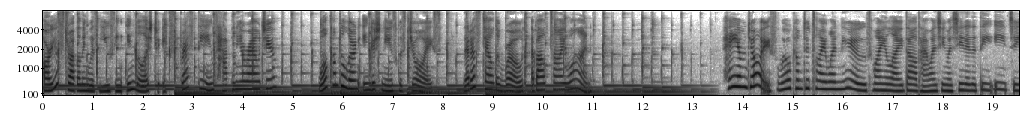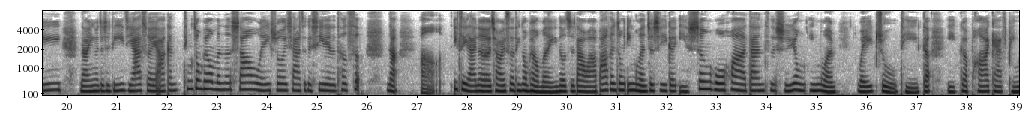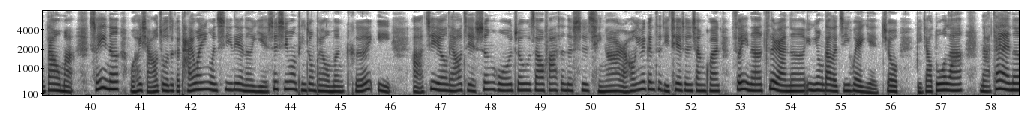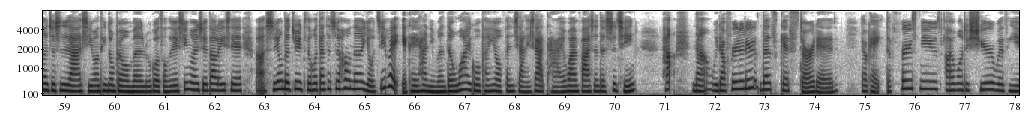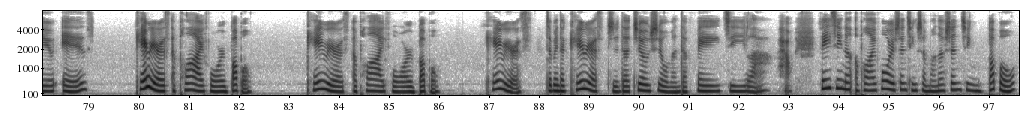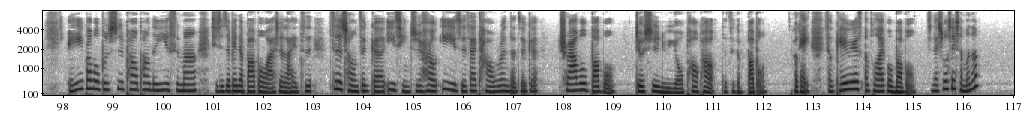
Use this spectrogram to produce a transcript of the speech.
Are you struggling with using English to express things happening around you? Welcome to Learn English News with Joyce. Let us tell the world about Taiwan. Hey, I'm Joyce. Welcome to Taiwan News. 欢迎来到台湾新闻系列的第一集。那因为这是第一集啊，所以啊，跟听众朋友们呢稍微说一下这个系列的特色。那呃。 一直以来呢，乔维斯听众朋友们一定都知道啊，八分钟英文就是一个以生活化单词、实用英文为主题的一个 podcast 频道嘛。所以呢，我会想要做这个台湾英文系列呢，也是希望听众朋友们可以。啊，借由了解生活周遭发生的事情啊，然后因为跟自己切身相关，所以呢，自然呢运用到的机会也就比较多啦。那再来呢，就是啊，希望听众朋友们如果从这些新闻学到了一些啊实用的句子或单词之后呢，有机会也可以和你们的外国朋友分享一下台湾发生的事情。好，那 without further ado，let's get started。Okay, the first news I want to share with you is carriers apply for bubble. Carriers apply for bubble. Carriers 这边的 carriers 指的就是我们的飞机啦。好，飞机呢 apply for 申请什么呢？申请 bubble。诶，bubble 不是泡泡的意思吗？其实这边的 bubble 啊是来自自从这个疫情之后一直在讨论的这个 travel bubble，就是旅游泡泡的这个 bubble。OK，so carriers apply for bubble 是在说些什么呢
